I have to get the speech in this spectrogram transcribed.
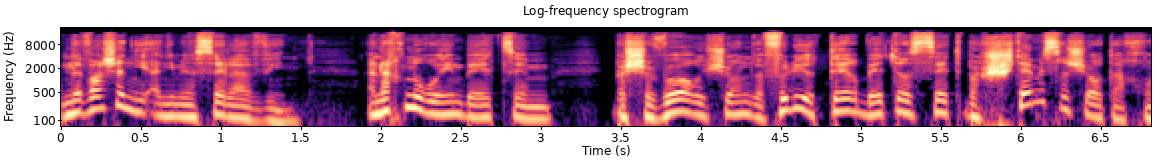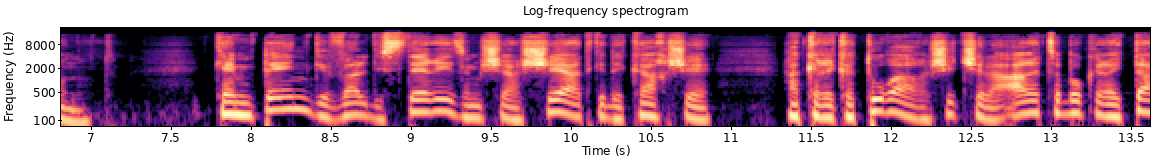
דבר שאני אני מנסה להבין. אנחנו רואים בעצם בשבוע הראשון, ואפילו יותר ביתר שאת, ב-12 שעות האחרונות, קמפיין גוואלד היסטרי, זה משעשע עד כדי כך שהקריקטורה הראשית של הארץ הבוקר הייתה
